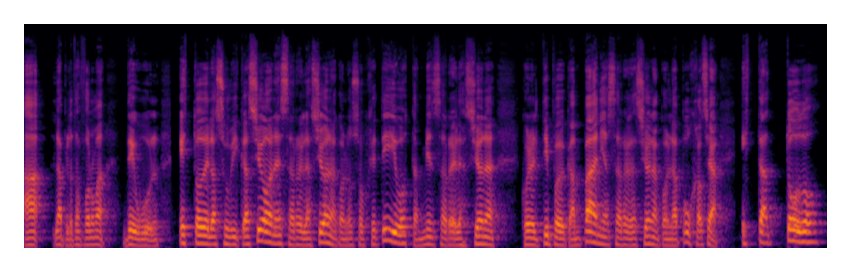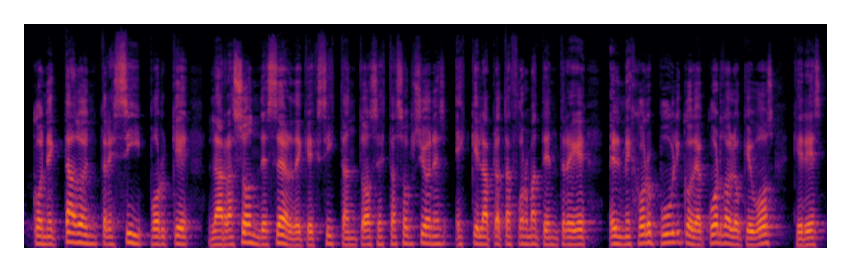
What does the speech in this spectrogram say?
a la plataforma de Google. Esto de las ubicaciones se relaciona con los objetivos, también se relaciona con el tipo de campaña, se relaciona con la puja, o sea, está todo conectado entre sí porque la razón de ser de que existan todas estas opciones es que la plataforma te entregue el mejor público de acuerdo a lo que vos querés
